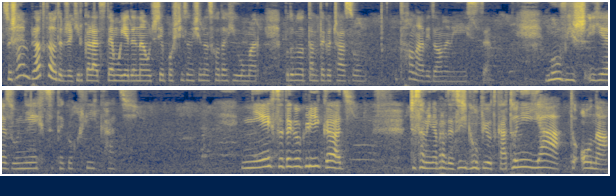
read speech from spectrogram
Słyszałem plotkę o tym, że kilka lat temu jeden nauczyciel poślizgnął się na schodach i umarł. Podobno od tamtego czasu. To nawiedzone miejsce. Mówisz, Jezu, nie chcę tego klikać. Nie chcę tego klikać. Czasami naprawdę jesteś głupiutka. To nie ja, to ona.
